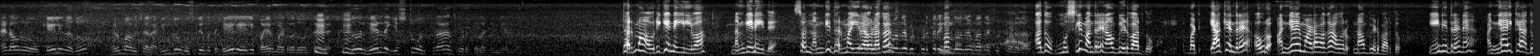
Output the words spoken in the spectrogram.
And ಅವರು ಕೇಳಿರೋದು ಧರ್ಮ ವಿಚಾರ ಹಿಂದೂ ಮುಸ್ಲಿಂ ಅಂತ ಹೇಳಿ ಹೇಳಿ ಫೈರ್ ಮಾಡಿರೋದು ಅಂತ ಅದನ್ನು ಹೇಳಿದ ಎಷ್ಟು ಒಂಥರ ಅನ್ಸ್ಬಿಡುತ್ತಲ್ಲ ಹಿಂಗೆ ಧರ್ಮ ಅವರಿಗೇನೆ ಇಲ್ವಾ? ನಮಗೇನೆ ಇದೆ. ಸೊ ನಮಗೆ ಧರ್ಮ ಇರೋವಾಗ ಅದು ಮುಸ್ಲಿಂ ಅಂದರೆ ನಾವು ಬಿಡಬಾರ್ದು. ಬಟ್ ಯಾಕೆಂದರೆ ಅವರು ಅನ್ಯಾಯ ಮಾಡೋವಾಗ ಅವರು ನಾವು ಬಿಡಬಾರ್ದು. ಏನಿದ್ರೇ ಅನ್ಯಾಯಕ್ಕೆ ಅದು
